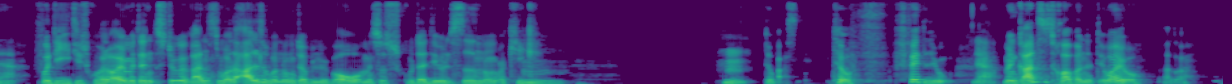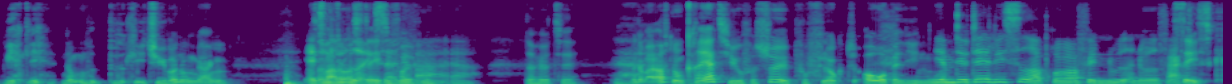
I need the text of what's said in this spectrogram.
ja. Fordi de skulle holde øje med den stykke af grænsen, hvor der aldrig var nogen, der ville løbe over, men så skulle der alligevel sidde nogen og kigge. Mm. Mm. Hmm. Det var bare sådan, det var fedt liv. Ja. Men grænsetropperne, det var jo altså, virkelig nogle modbydelige typer nogle gange, Ja, så de var der lyder også ikke særlig rare. Ja. Der hørte til. Ja. Men der var også nogle kreative forsøg på flugt over Berlinmuren. Jamen, det er jo det, jeg lige sidder og prøver at finde ud af noget, faktisk.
